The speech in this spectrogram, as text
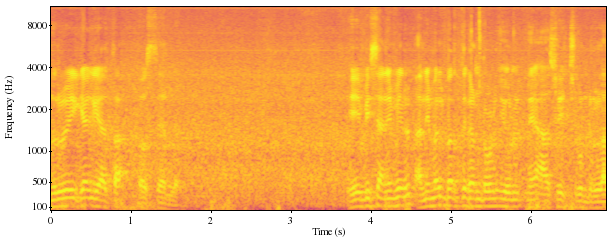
നിർവഹിക്കാൻ കഴിയാത്ത അവസ്ഥയുണ്ട് A B C animal animal birth control യൂണിറ്റിനെ ആശ്രയിച്ചുകൊണ്ടുള്ള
